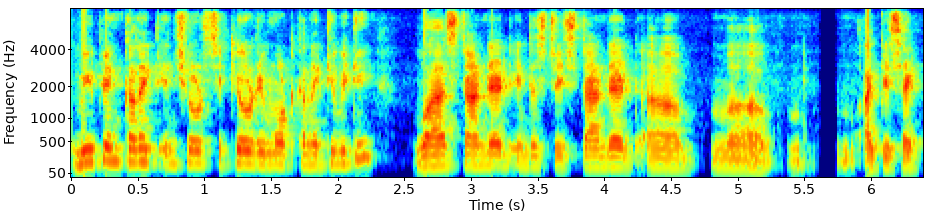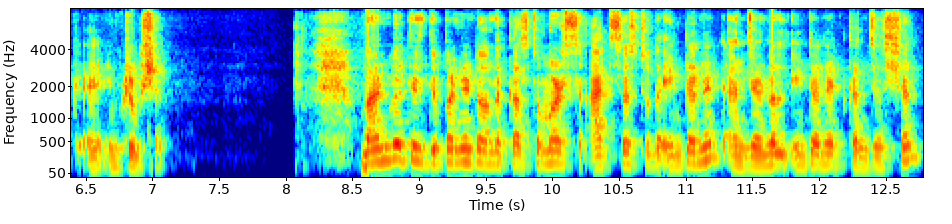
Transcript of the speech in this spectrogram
VPN Connect ensures secure remote connectivity via standard industry standard um, uh, IPsec encryption. Bandwidth is dependent on the customer's access to the internet and general internet congestion.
